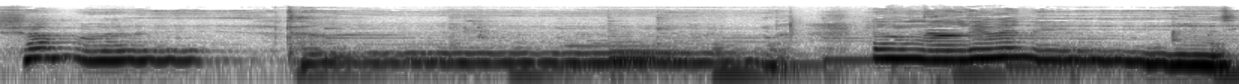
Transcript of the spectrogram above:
Summertime and living easy.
